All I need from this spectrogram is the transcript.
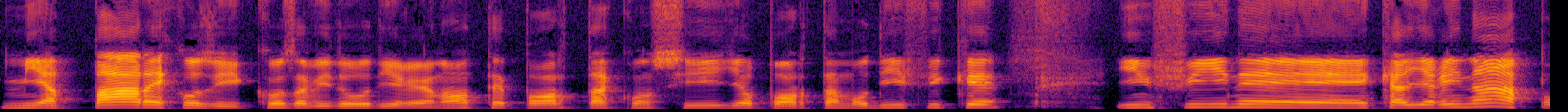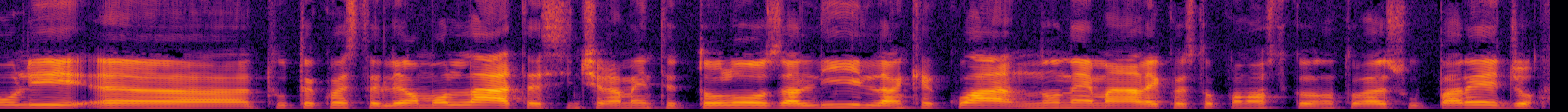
mi appare così. Cosa vi devo dire? Notte porta consiglio, porta modifiche. Infine Cagliari-Napoli, eh, tutte queste le ho mollate, sinceramente Tolosa, Lille, anche qua non è male questo pronostico naturale sul pareggio,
